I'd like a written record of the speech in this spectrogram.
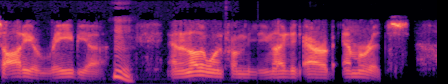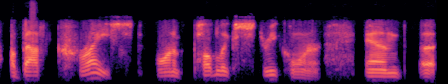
Saudi Arabia hmm. and another one from the United Arab Emirates about Christ on a public street corner, and uh,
